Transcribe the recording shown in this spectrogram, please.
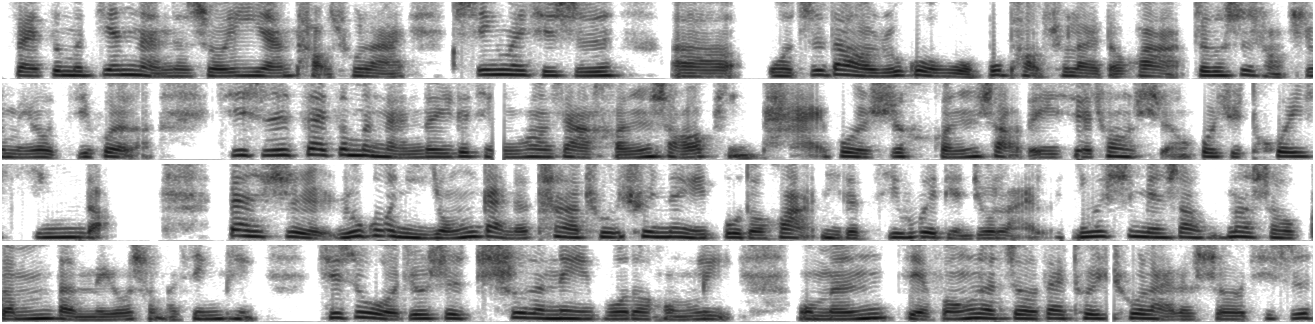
在这么艰难的时候依然跑出来，是因为其实呃，我知道如果我不跑出来的话，这个市场就没有机会了。其实，在这么难的一个情况下，很少品牌或者是很少的一些创始人会去推新的。但是，如果你勇敢的踏出去那一步的话，你的机会点就来了。因为市面上那时候根本没有什么新品。其实我就是吃了那一波的红利。我们解封了之后再推出来的时候，其实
